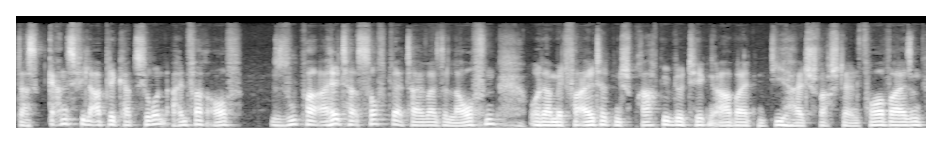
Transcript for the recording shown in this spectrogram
dass ganz viele Applikationen einfach auf super alter Software teilweise laufen oder mit veralteten Sprachbibliotheken arbeiten, die halt Schwachstellen vorweisen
